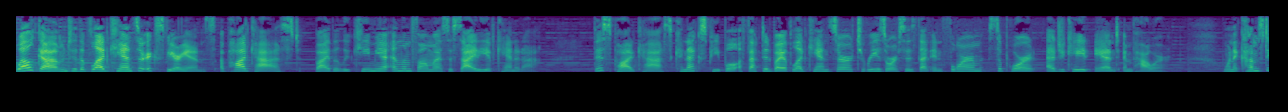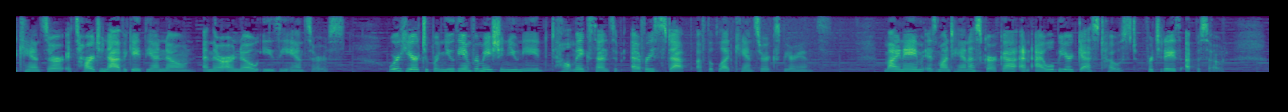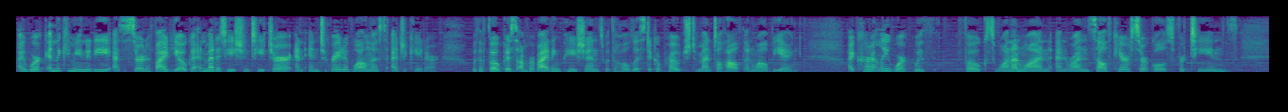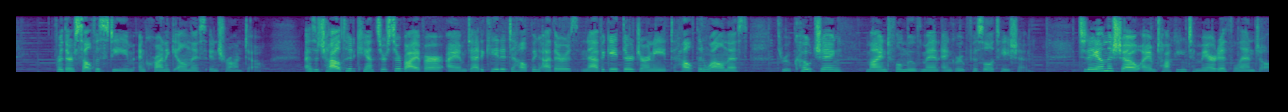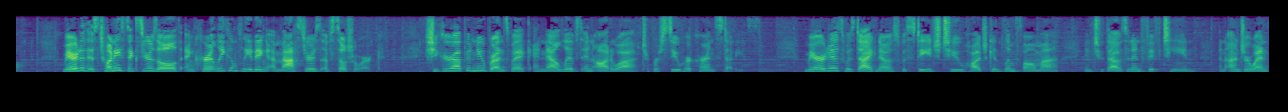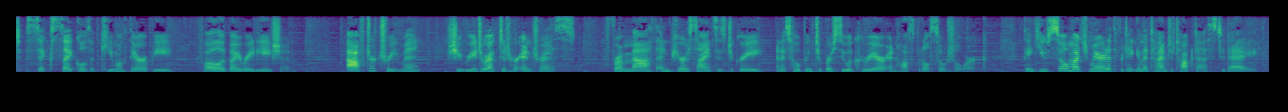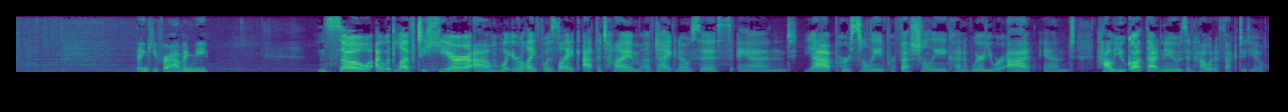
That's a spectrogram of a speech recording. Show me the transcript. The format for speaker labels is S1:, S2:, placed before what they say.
S1: Welcome to the Blood Cancer Experience, a podcast by the Leukemia and Lymphoma Society of Canada. This podcast connects people affected by a blood cancer to resources that inform, support, educate, and empower. When it comes to cancer, it's hard to navigate the unknown, and there are no easy answers. We're here to bring you the information you need to help make sense of every step of the blood cancer experience. My name is Montana Skirka, and I will be your guest host for today's episode. I work in the community as a certified yoga and meditation teacher and integrative wellness educator, with a focus on providing patients with a holistic approach to mental health and well being. I currently work with folks one on one and run self care circles for teens for their self esteem and chronic illness in Toronto. As a childhood cancer survivor, I am dedicated to helping others navigate their journey to health and wellness through coaching, mindful movement, and group facilitation. Today on the show, I am talking to Meredith Langell. Meredith is 26 years old and currently completing a Master's of Social Work. She grew up in New Brunswick and now lives in Ottawa to pursue her current studies. Meredith was diagnosed with stage 2 Hodgkin's lymphoma in 2015 and underwent six cycles of chemotherapy followed by radiation. After treatment, she redirected her interests from math and pure sciences degree and is hoping to pursue a career in hospital social work. Thank you so much, Meredith, for taking the time to talk to us today.
S2: Thank you for having me.
S1: And so, I would love to hear um, what your life was like at the time of diagnosis and, yeah, personally, professionally, kind of where you were at and how you got that news and how it affected you.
